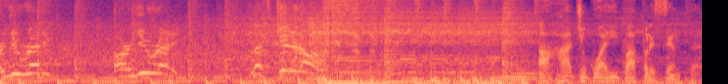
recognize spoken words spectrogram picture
Are you ready? Are you ready? Let's get it on! A Rádio Guaíba apresenta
